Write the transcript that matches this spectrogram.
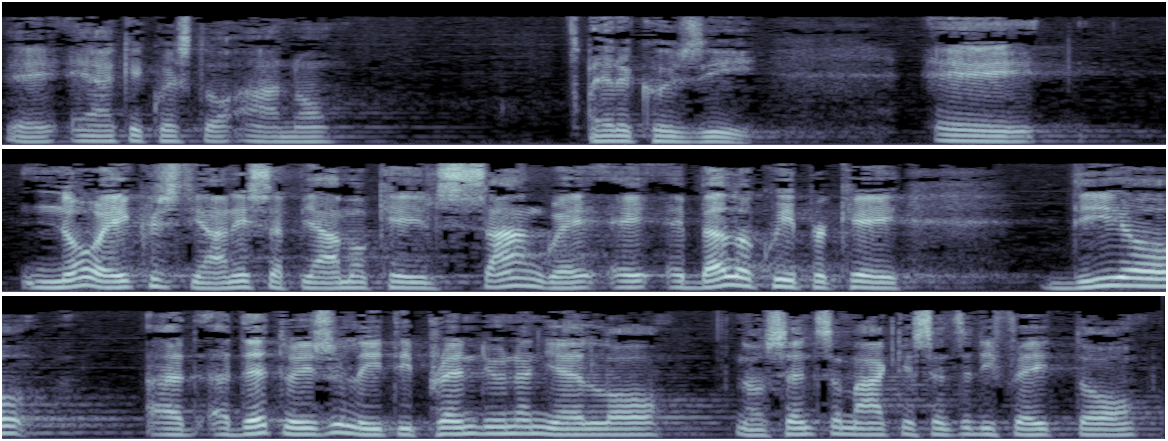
e, e anche questo anno era così. E noi cristiani sappiamo che il sangue è, è bello qui perché Dio ha, ha, detto ai Israeliti prendi un agnello no, senza macchia, senza difetto,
